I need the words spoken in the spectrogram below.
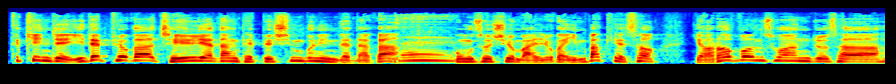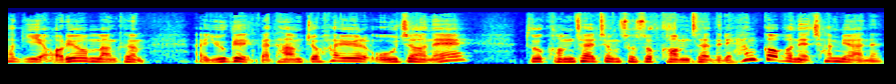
특히 이제 이 대표가 제1야당 대표 신분인데다가 네. 공소시효 만료가 임박해서 여러 번 소환 조사하기 어려운 만큼 6일 그러니까 다음 주 화요일 오전에 두 검찰청 소속 검사들이 한꺼번에 참여하는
